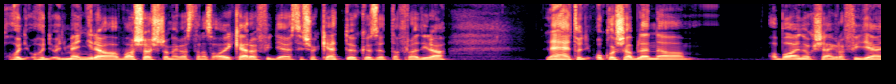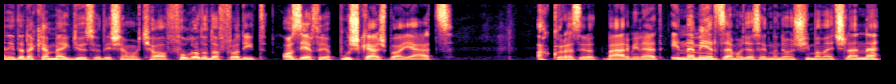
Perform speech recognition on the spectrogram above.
hogy, hogy, hogy mennyire a Vasasra, meg aztán az Ajkára figyelsz, és a kettő között a Fradira, lehet, hogy okosabb lenne a, a bajnokságra figyelni, de nekem meggyőződésem, hogyha fogadod a Fradit azért, hogy a puskásban játsz, akkor azért bármi lehet. Én nem érzem, hogy az egy nagyon sima meccs lenne,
